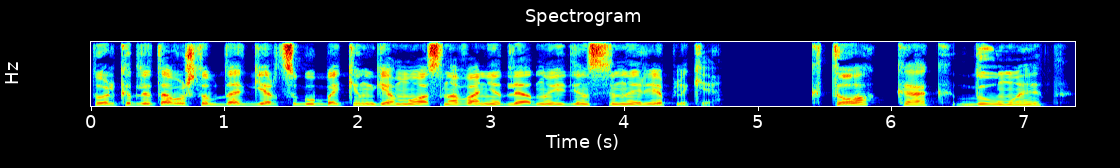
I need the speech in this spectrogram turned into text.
Только для того, чтобы дать герцогу Бекингему основание для одной единственной реплики? Кто как думает.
